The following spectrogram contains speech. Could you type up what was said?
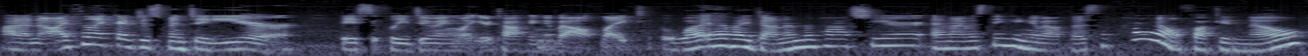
I don't know. I feel like I've just spent a year basically doing what you're talking about. Like, what have I done in the past year? And I was thinking about this. I don't fucking know.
